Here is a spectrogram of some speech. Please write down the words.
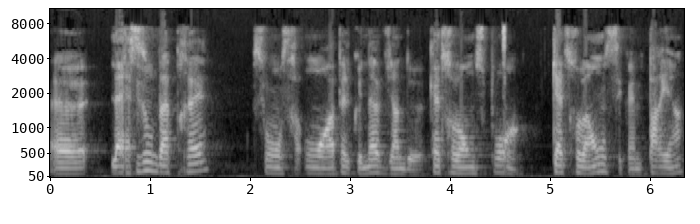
Euh, la saison d'après, on, on rappelle que Naples vient de 91 points. 91, c'est quand même pas rien.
